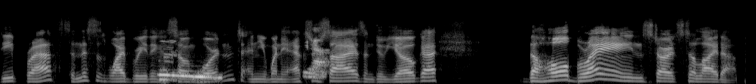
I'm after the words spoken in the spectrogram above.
deep breaths, and this is why breathing is so Mm. important, and you when you exercise and do yoga, the whole brain starts to light up.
